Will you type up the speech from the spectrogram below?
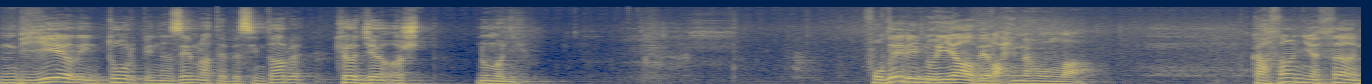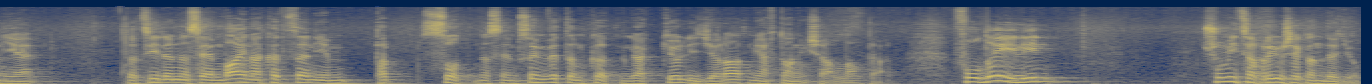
mbjellin turpin në zemrat e besimtarëve, kjo gjë është numër një. Fudhejl ibn Ijadhi rahimehullah ka thënë një thënie të cilën nëse e mbajmë këtë thënie për sot, nëse e mësojmë vetëm këtë nga kjo ligjëratë mjafton inshallah teala. Fudhejlin shumica prej jush e kanë dëgju.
